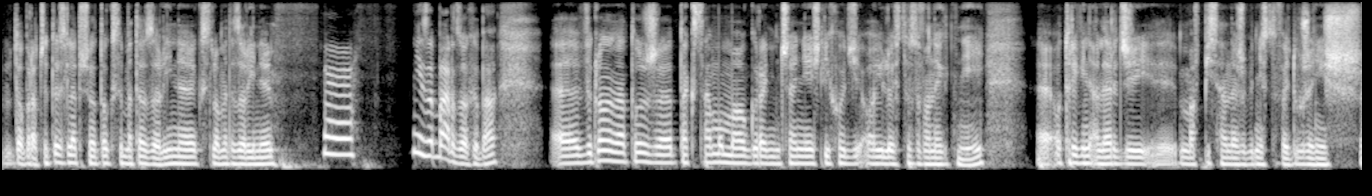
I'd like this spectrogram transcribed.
dobra, czy to jest lepsze od oksymetazoliny, kslometazoliny? Hmm, nie za bardzo chyba. E, wygląda na to, że tak samo ma ograniczenie, jeśli chodzi o ilość stosowanych dni. Otrivin Allergy ma wpisane, żeby nie stosować dłużej niż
